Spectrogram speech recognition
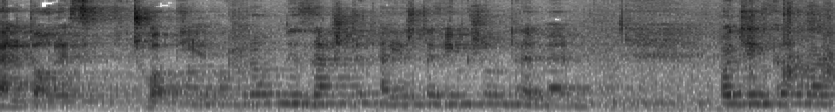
Kantores w Człopie. Ogromny zaszczyt, a jeszcze większą tremę. Podziękować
